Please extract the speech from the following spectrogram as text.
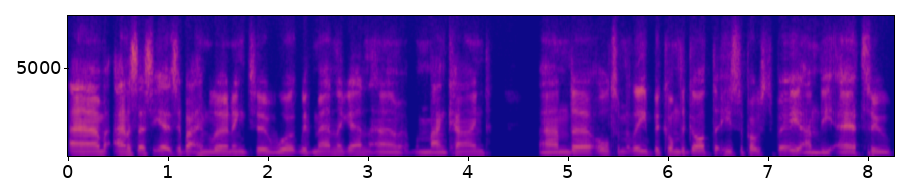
um, and essentially, yeah, it's about him learning to work with men again, uh, mankind, and uh, ultimately become the god that he's supposed to be and the heir to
